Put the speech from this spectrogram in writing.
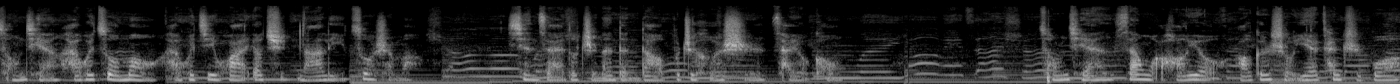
从前还会做梦，还会计划要去哪里做什么，现在都只能等到不知何时才有空。从前三五好友熬更守夜看直播，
